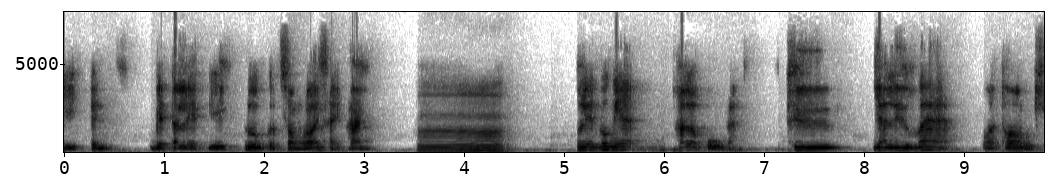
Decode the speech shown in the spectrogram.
อีกเป็นเบ็ดเตล็ดอีกรวมเกือบสองร้อยสายพันธุ์อืมทุเรียนพวกเนี้ยถ้าเราปลูกอะคืออย่าลืมว่าหมอนทองโอเค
